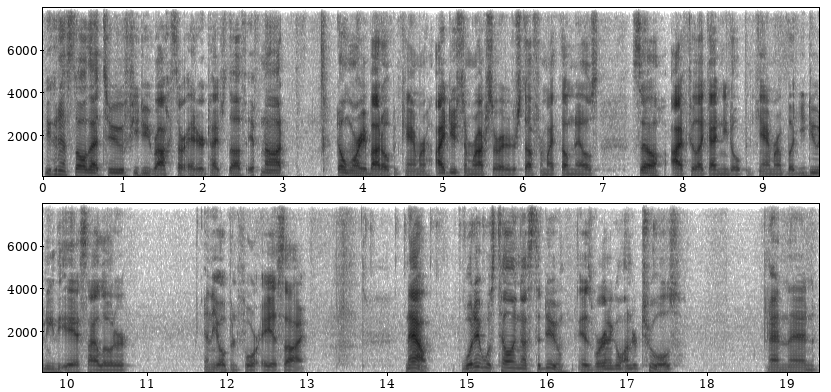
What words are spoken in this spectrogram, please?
You can install that too if you do Rockstar editor type stuff. If not, don't worry about open camera. I do some Rockstar editor stuff for my thumbnails. So I feel like I need open camera, but you do need the ASI loader and the open for ASI. Now, what it was telling us to do is we're going to go under Tools and then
